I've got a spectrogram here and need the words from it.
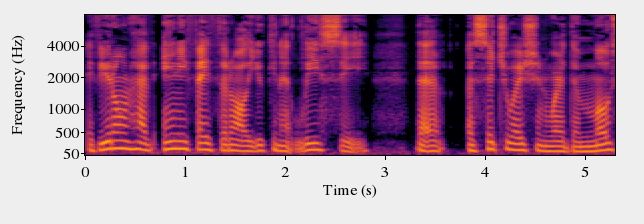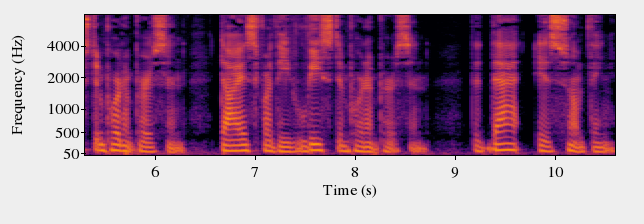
If you don't have any faith at all, you can at least see that a situation where the most important person dies for the least important person, that that is something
